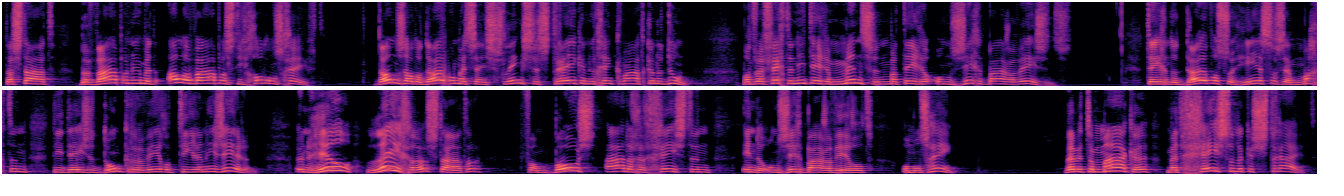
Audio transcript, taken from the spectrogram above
Daar staat, bewapen u met alle wapens die God ons geeft. Dan zal de duivel met zijn slinkse streken u geen kwaad kunnen doen. Want wij vechten niet tegen mensen, maar tegen onzichtbare wezens. Tegen de duivelse heersers en machten die deze donkere wereld tyranniseren. Een heel leger, staat er, van boosaardige geesten in de onzichtbare wereld om ons heen. We hebben te maken met geestelijke strijd.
